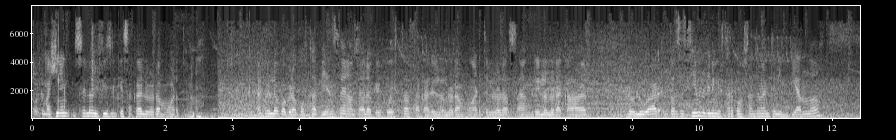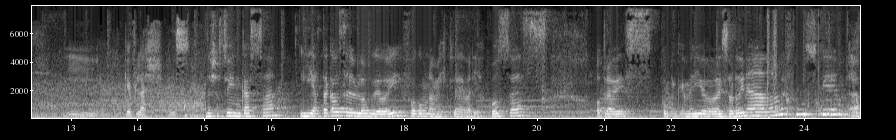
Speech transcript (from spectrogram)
Porque imagínense lo difícil que es sacar el olor a muerte, ¿no? Es re loco, pero posta piensen, o sea, lo que cuesta sacar el olor a muerte, el olor a sangre, el olor a cadáver, los lugares. Entonces siempre tienen que estar constantemente limpiando. Y qué flash es. Yo estoy en casa y hasta acá va a ser el vlog de hoy. Fue como una mezcla de varias cosas. Otra vez como que medio desordenado, no me juzguen. Ah,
